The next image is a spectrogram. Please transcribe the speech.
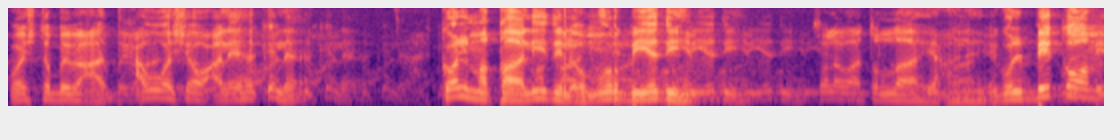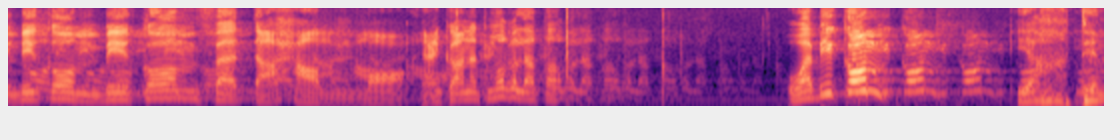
وإيش تبي بعد؟ حوشوا عليها كلها. كل مقاليد الأمور بيدهم. صلوات الله عليه يقول بكم بكم بكم فتح الله يعني كانت مغلقة. وبكم يختم.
